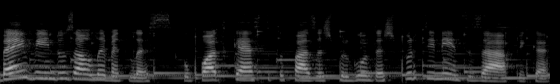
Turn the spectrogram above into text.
Bem-vindos ao Limitless, o podcast que faz as perguntas pertinentes à África.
